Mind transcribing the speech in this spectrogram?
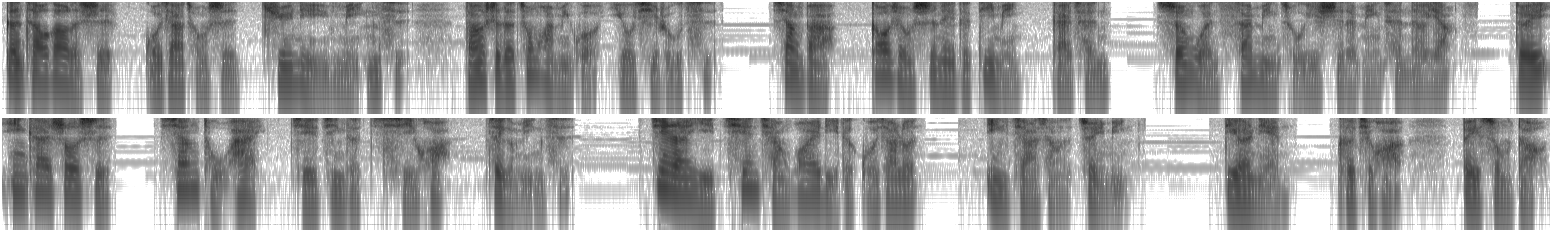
更糟糕的是，国家总是拘泥于名字。当时的中华民国尤其如此，像把。高雄市内的地名改成孙文三民主义时的名称那样，对应该说是乡土爱结晶的奇话这个名字，竟然以牵强歪理的国家论硬加上了罪名。第二年，客气话被送到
